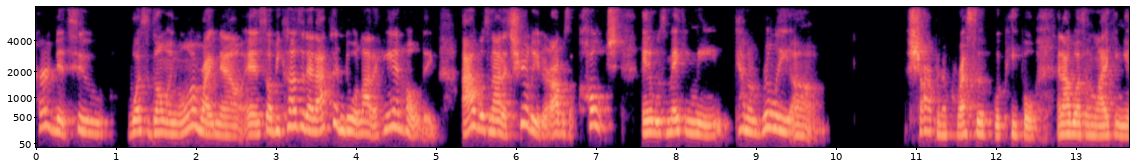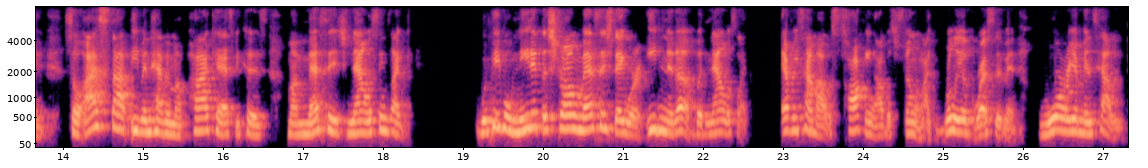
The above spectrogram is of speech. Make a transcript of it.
pertinent to what's going on right now. And so because of that, I couldn't do a lot of hand holding. I was not a cheerleader. I was a coach and it was making me kind of really um sharp and aggressive with people and I wasn't liking it. So I stopped even having my podcast because my message now it seems like when people needed the strong message, they were eating it up. But now it's like every time I was talking, I was feeling like really aggressive and warrior mentality.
